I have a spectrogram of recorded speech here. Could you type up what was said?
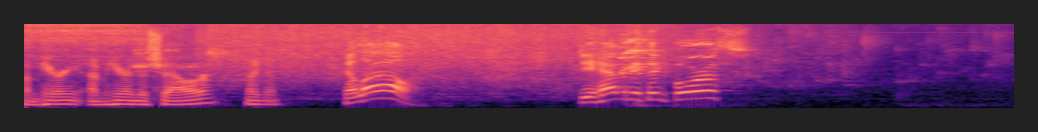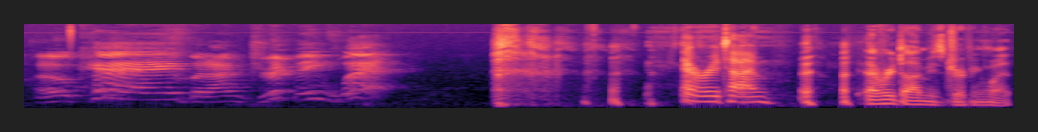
I'm hearing, I'm hearing the shower. Hang on. Hello. Do you have anything for us? Okay, but I'm dripping wet. Every time. Every time he's dripping wet.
